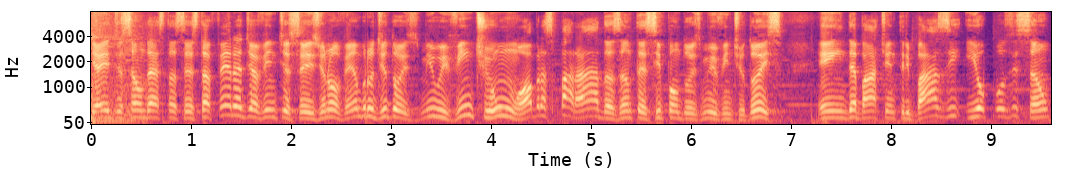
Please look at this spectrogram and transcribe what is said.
E a edição desta sexta-feira, dia 26 de novembro de 2021, obras paradas antecipam 2022 em debate entre base e oposição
